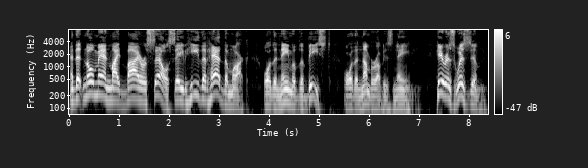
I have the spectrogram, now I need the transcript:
and that no man might buy or sell save he that had the mark, or the name of the beast, or the number of his name. Here is wisdom.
